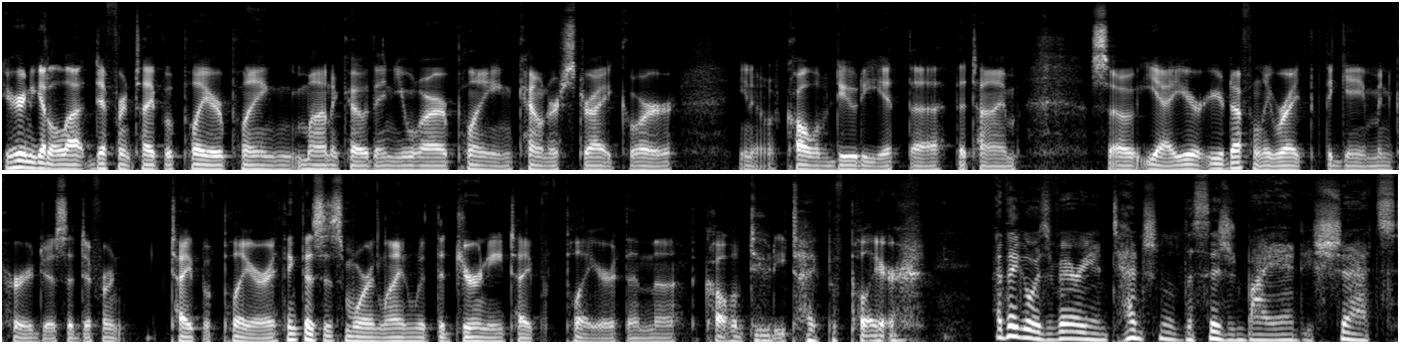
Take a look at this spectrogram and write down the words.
you're gonna get a lot different type of player playing Monaco than you are playing Counter Strike or you know Call of Duty at the the time. So yeah, you're you're definitely right that the game encourages a different type of player. I think this is more in line with the Journey type of player than the, the Call of Duty type of player. I think it was a very intentional decision by Andy Schatz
